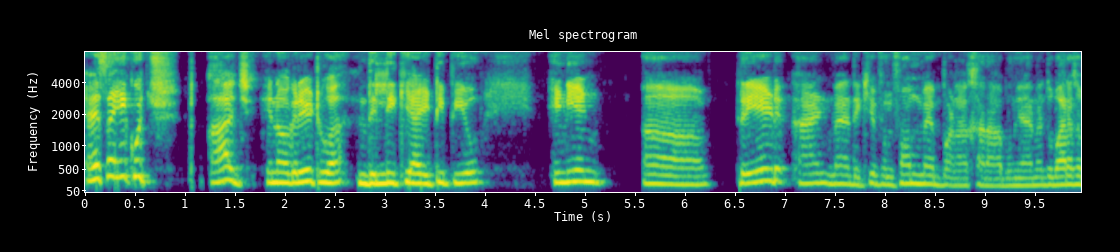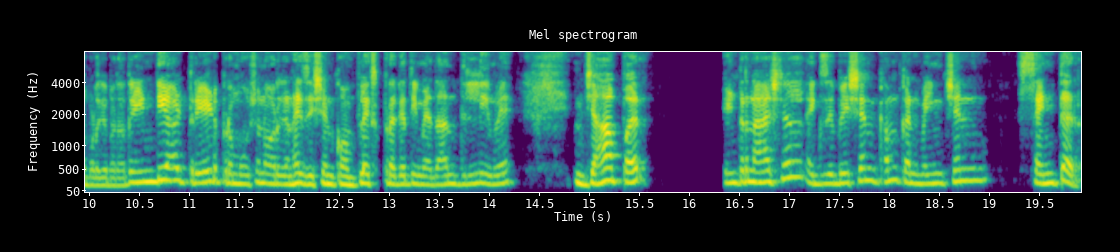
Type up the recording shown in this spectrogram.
ऐसा ही कुछ आज इनाग्रेट हुआ दिल्ली की आई इंडियन ट्रेड एंड मैं देखिए फुल फॉर्म में बड़ा ख़राब हूँ यार, मैं दोबारा से पढ़ के बताता हूँ। India trade promotion organisation complex Pragati Maidan Delhi में, जहाँ पर international exhibition cum convention centre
